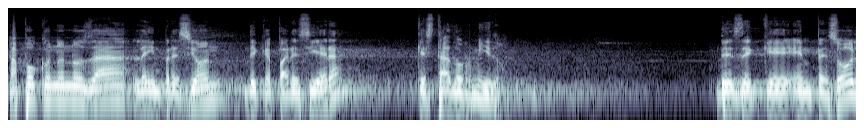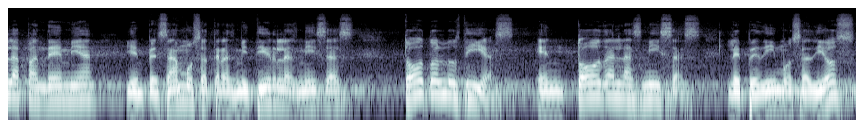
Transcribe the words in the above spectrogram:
¿A poco no nos da la impresión de que pareciera que está dormido? Desde que empezó la pandemia y empezamos a transmitir las misas, todos los días, en todas las misas, le pedimos a Dios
